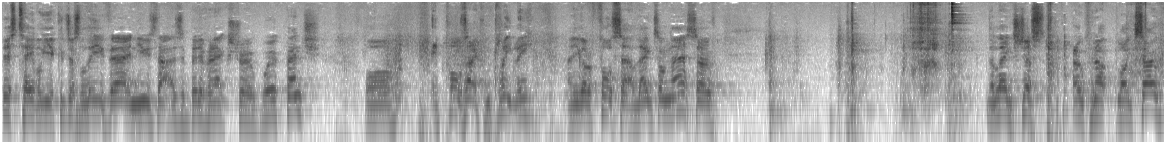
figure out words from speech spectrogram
this table you could just leave there and use that as a bit of an extra workbench or it pulls out completely and you've got a full set of legs on there so the legs just open up like so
